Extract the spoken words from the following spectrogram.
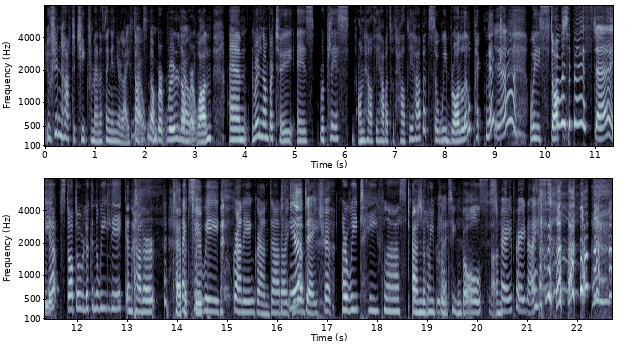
you shouldn't have to cheat from anything in your life. That's No. number rule No. number one. Um, rule number two is replace unhealthy habits with healthy habits. So we brought a little picnic. Mm-hmm. Yeah. we That stopped. was the best day. Yep, stopped overlooking the wee lake and had our tepid Like two soup. wee granny and granddad out on Yeah. a day trip. our wee tea flask and wee protein balls. It's very, very nice.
